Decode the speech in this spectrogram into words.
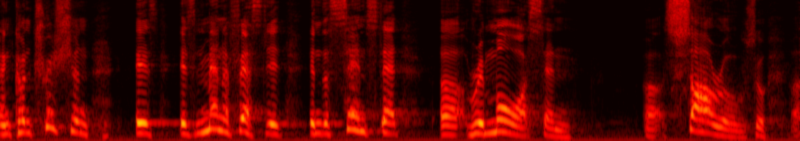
And contrition is, is manifested in the sense that uh, remorse and uh, sorrow. So uh,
